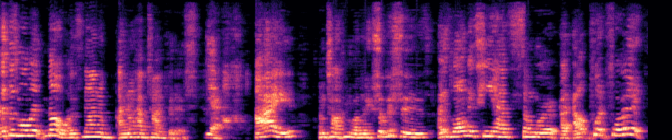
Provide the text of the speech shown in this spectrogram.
at this moment, no, it's not. A, I don't have time for this. yeah, I am talking about like so. This is as long as he has somewhere an output for it,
